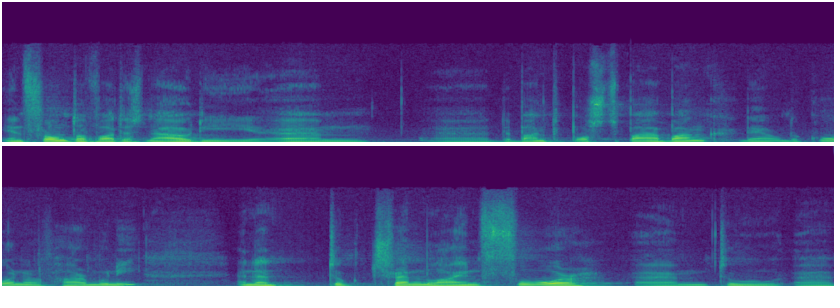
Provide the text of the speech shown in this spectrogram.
in front of what is now the, um, uh, the Bank de Postspaarbank there on the corner of Harmony. And then took tram line 4 um, to, uh,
